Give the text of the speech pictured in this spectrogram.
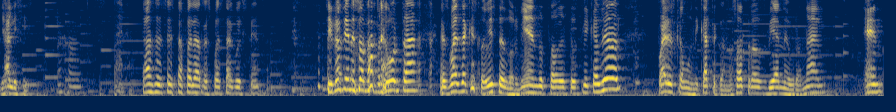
ya lo hiciste. ajá. Bueno, entonces esta fue la respuesta algo extensa. Si tú tienes otra pregunta, después de que estuviste durmiendo toda esta explicación, puedes comunicarte con nosotros vía neuronal en...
